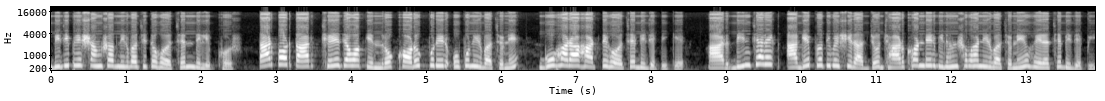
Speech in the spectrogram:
বিজেপির সাংসদ নির্বাচিত হয়েছেন দিলীপ ঘোষ। তারপর তার ছেড়ে যাওয়া কেন্দ্র খড়গপুরের উপনির্বাচনে গুহারা হারতে হয়েছে বিজেপিকে। আর দিন চারেক আগে প্রতিবেশী রাজ্য ঝাড়খণ্ডের বিধানসভা নির্বাচনে হেরেছে বিজেপি।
